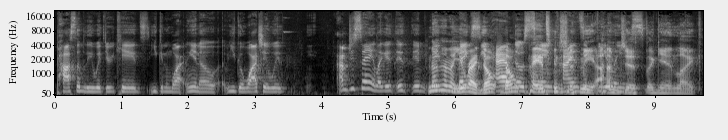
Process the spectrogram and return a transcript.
possibly with your kids. You can watch, you know, you could watch it with. I'm just saying, like it. it, it no, no, no. You're right. you Don't don't pay attention to me. I'm just again like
